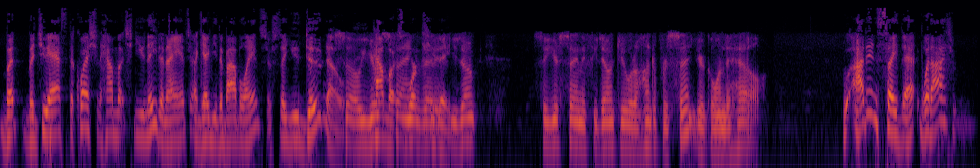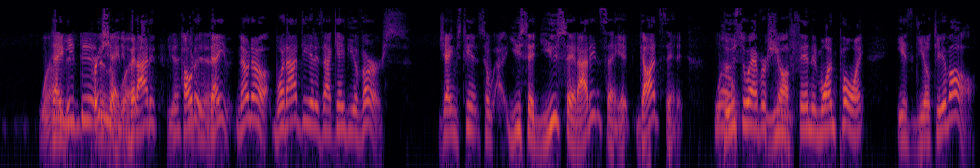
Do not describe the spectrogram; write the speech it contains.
but but you asked the question, "How much do you need?" And I answer, I gave you the Bible answer, so you do know So you're how much saying work that you need. you don't, so you're saying if you don't do it 100%, you're going to hell. Well, I didn't say that. What I Well, David, you appreciate it, but I did. Yes, hold it, did. Dave. No, no. What I did is I gave you a verse, James ten. So uh, you said you said I didn't say it. God said it. Well, Whosoever you- shall offend in one point is guilty of all.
